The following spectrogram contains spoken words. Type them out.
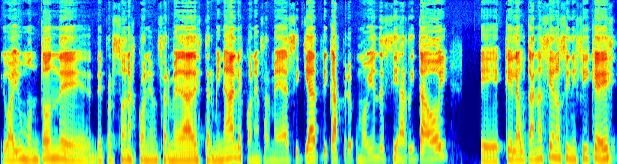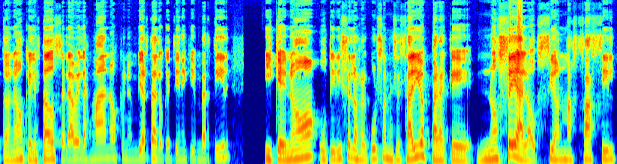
Digo, hay un montón de, de personas con enfermedades terminales, con enfermedades psiquiátricas, pero como bien decía Rita hoy, eh, que la eutanasia no signifique esto, ¿no? Que el Estado se lave las manos, que no invierta lo que tiene que invertir y que no utilice los recursos necesarios para que no sea la opción más fácil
